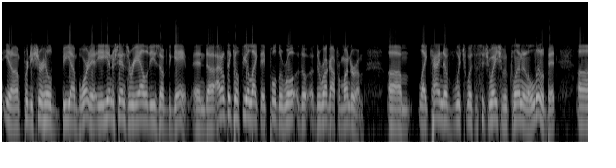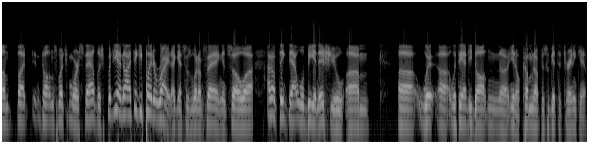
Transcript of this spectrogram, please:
you know I'm pretty sure he'll be on board. He understands the realities of the game, and uh, I don't think he'll feel like they pulled the, ro- the the rug out from under him, um, like kind of which was the situation with Glennon a little bit. Um, but Dalton's much more established. But yeah, no, I think he played it right. I guess is what I'm saying, and so uh, I don't think that will be an issue um, uh, with uh, with Andy Dalton. Uh, you know, coming up as we get to training camp.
